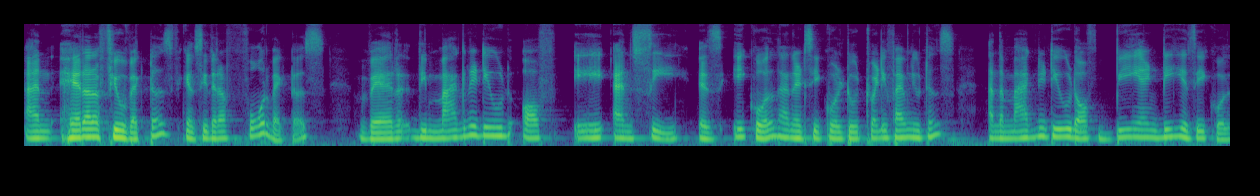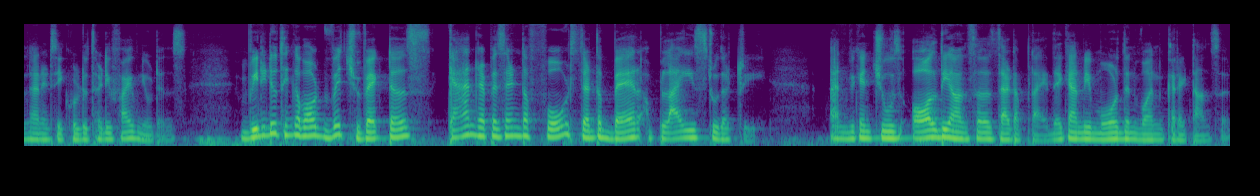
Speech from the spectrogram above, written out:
And here are a few vectors. We can see there are four vectors where the magnitude of A and C is equal and it's equal to 25 newtons and the magnitude of B and D is equal and it's equal to 35 newtons. We need to think about which vectors can represent the force that the bear applies to the tree. And we can choose all the answers that apply. There can be more than one correct answer.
